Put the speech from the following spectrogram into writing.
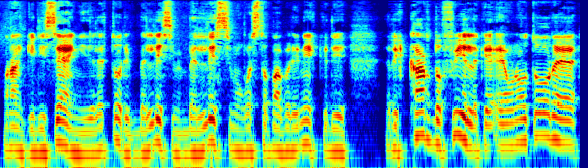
con anche i disegni dei lettori bellissimi, bellissimo questo Paperinik di Riccardo Phil che è un autore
